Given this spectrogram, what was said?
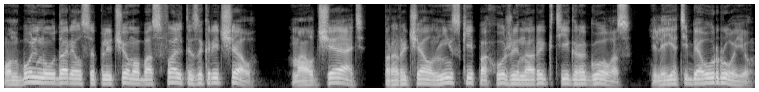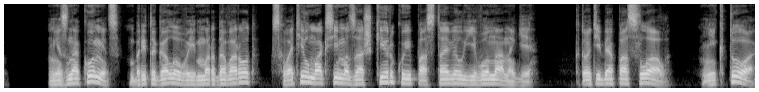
Он больно ударился плечом об асфальт и закричал. «Молчать!» прорычал низкий, похожий на рык тигра голос. «Или я тебя урою!» Незнакомец, бритоголовый мордоворот, схватил Максима за шкирку и поставил его на ноги. «Кто тебя послал?» «Никто!»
